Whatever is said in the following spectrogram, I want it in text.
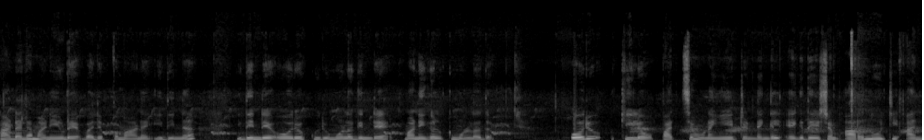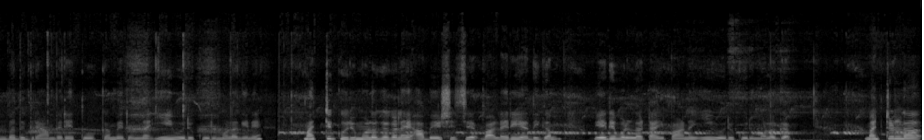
കടലമണിയുടെ വലുപ്പമാണ് ഇതിന് ഇതിന്റെ ഓരോ കുരുമുളകിന്റെ മണികൾക്കുമുള്ളത്. ഒരു കിലോ പച്ച ഉണങ്ങിയിട്ടുണ്ടെങ്കിൽ ഏകദേശം അറുന്നൂറ്റി അൻപത് ഗ്രാം വരെ തൂക്കം വരുന്ന ഈ ഒരു കുരുമുളകിന് മറ്റ് കുരുമുളകുകളെ അപേക്ഷിച്ച് വളരെയധികം എരിവുള്ള ടൈപ്പാണ് ഈ ഒരു കുരുമുളക്. മറ്റുള്ള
